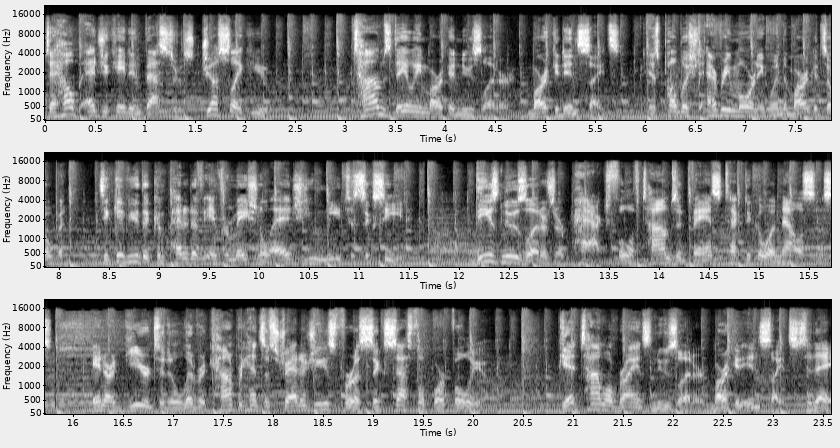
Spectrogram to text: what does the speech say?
to help educate investors just like you. Tom's daily market newsletter, Market Insights, is published every morning when the markets open to give you the competitive informational edge you need to succeed. These newsletters are packed full of Tom's advanced technical analysis and are geared to deliver comprehensive strategies for a successful portfolio. Get Tom O'Brien's newsletter, Market Insights, today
